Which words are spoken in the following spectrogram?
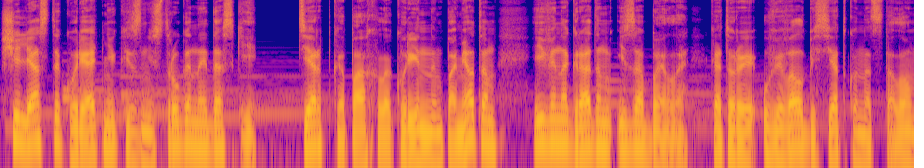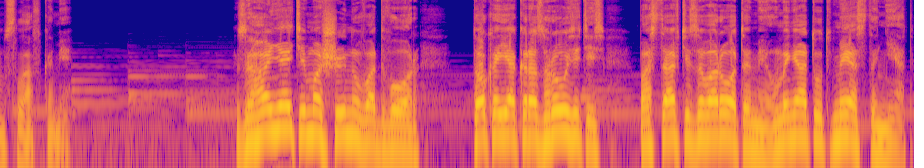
щелястый курятник из неструганной доски. Терпко пахло куриным пометом и виноградом Изабелла, который увивал беседку над столом с лавками. «Загоняйте машину во двор. Только як разгрузитесь, поставьте за воротами, у меня тут места нет».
